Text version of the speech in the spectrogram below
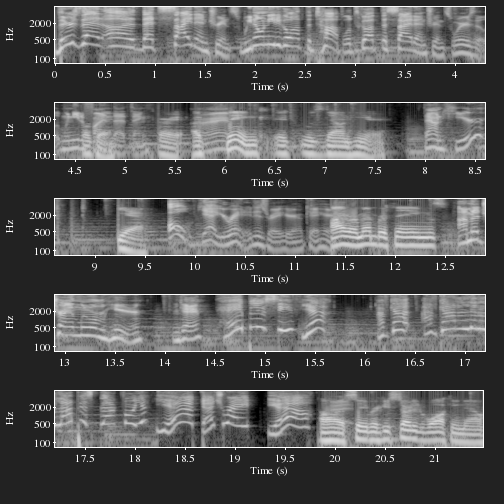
There's that uh that side entrance. We don't need to go out the top. Let's go out the side entrance. Where is it? We need to Okay. find that thing. All right. I All right. think it was down here. Down here? Yeah. Oh, yeah, you're right. It is right here. Okay, here. I remember things. I'm gonna try and lure him here. Okay. Hey, Blue Steve. Yeah, I've got I've got a little lapis block for you. Yeah, that's right. Yeah. Oh, Saber, he started walking now.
